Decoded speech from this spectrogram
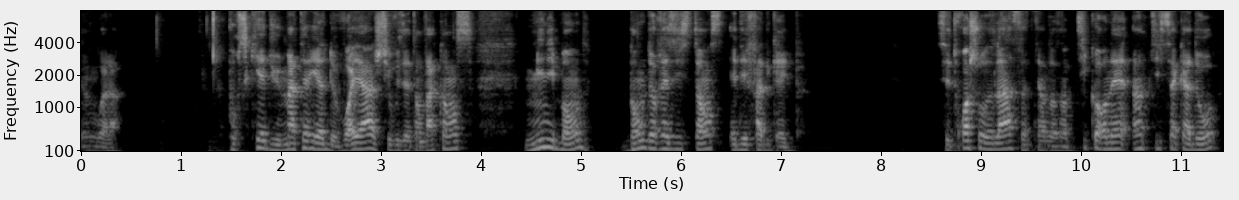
Donc voilà. Pour ce qui est du matériel de voyage, si vous êtes en vacances, mini band, bande de résistance et des fat grip. Ces trois choses-là, ça tient dans un petit cornet, un petit sac à dos.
